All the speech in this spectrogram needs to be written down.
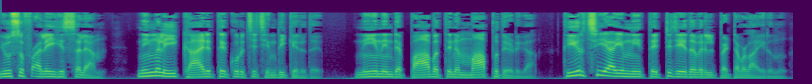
യൂസുഫ് അലിഹിസ്സലാം നിങ്ങൾ ഈ കാര്യത്തെക്കുറിച്ച് ചിന്തിക്കരുത്. നീ നിന്റെ പാപത്തിന് മാപ്പ് തേടുക. തീർച്ചയായും നീ തെറ്റ് ചെയ്തവരിൽപ്പെട്ടവളായിരുന്നു.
